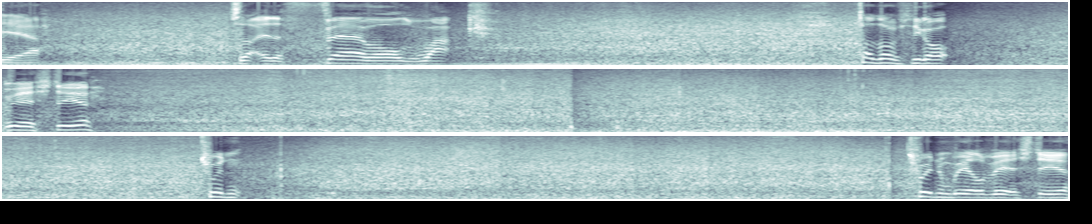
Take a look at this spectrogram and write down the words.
Yeah. So that is a fair old whack. Todd's obviously got rear steer. Twin twin wheel rear steer.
